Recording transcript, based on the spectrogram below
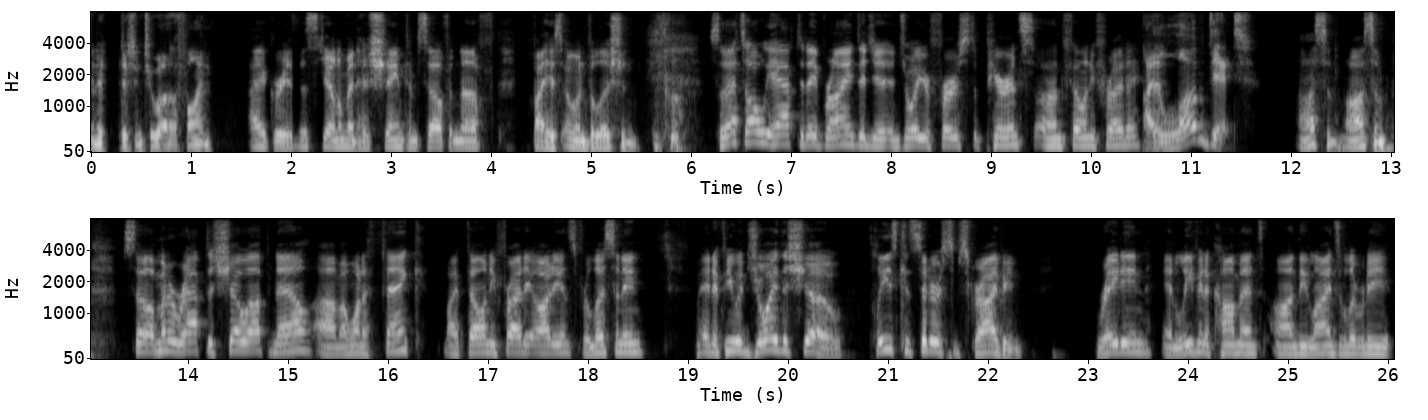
in addition to a fine. I agree. This gentleman has shamed himself enough by his own volition. so that's all we have today. Brian, did you enjoy your first appearance on Felony Friday? I loved it. Awesome. Awesome. So I'm going to wrap the show up now. Um, I want to thank my Felony Friday audience for listening. And if you enjoy the show, please consider subscribing, rating, and leaving a comment on the Lions of Liberty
